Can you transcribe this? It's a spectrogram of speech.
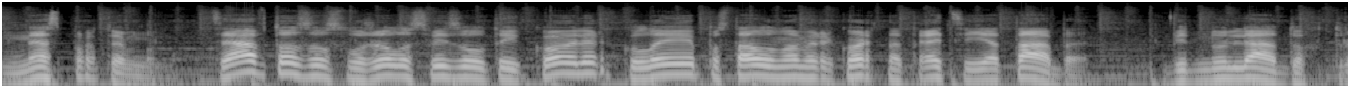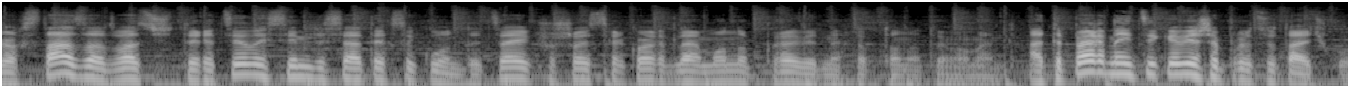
не спортивному. Це авто заслужило свій золотий колір, коли поставило новий рекорд на треці Ятабе від 0 до 300 за 24,7 секунди. Це, якщо щось, рекорд для монопривідних авто на той момент. А тепер найцікавіше про цю тачку.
